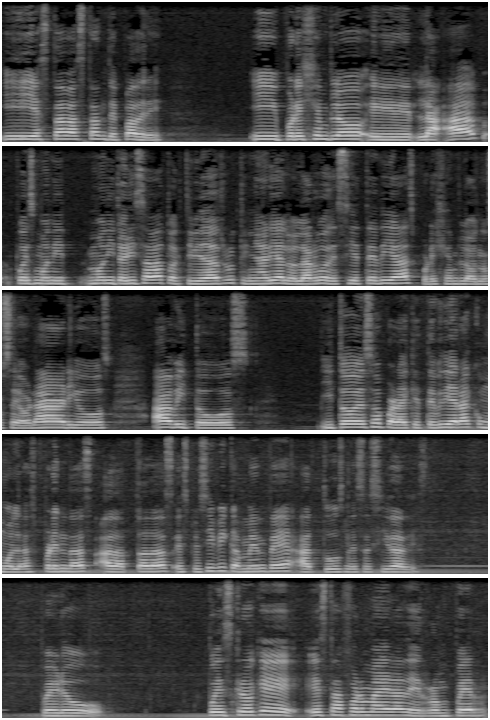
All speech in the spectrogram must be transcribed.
y está bastante padre. Y por ejemplo, eh, la app pues monitorizaba tu actividad rutinaria a lo largo de siete días, por ejemplo, no sé, horarios, hábitos y todo eso para que te diera como las prendas adaptadas específicamente a tus necesidades. Pero pues creo que esta forma era de romper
